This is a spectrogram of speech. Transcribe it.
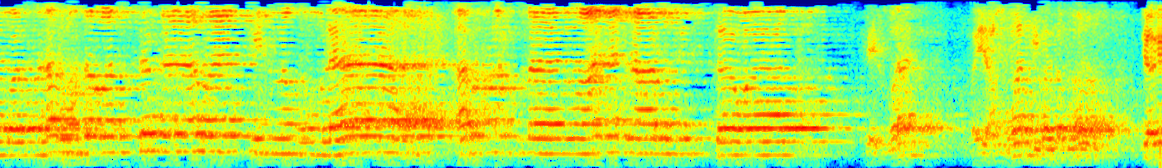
خلق الأرض والسماوات العلى الرحمن على العرش استوى إخوان ويا أخواني عباد الله dari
